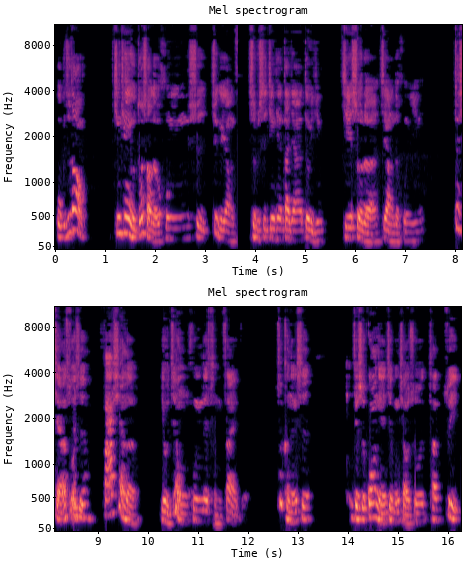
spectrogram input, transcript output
我不知道。今天有多少的婚姻是这个样子？是不是今天大家都已经接受了这样的婚姻？但显然说是发现了有这种婚姻的存在，这可能是就是《光年》这本小说它最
